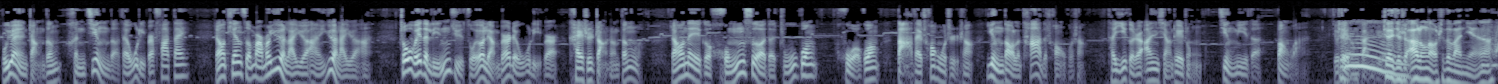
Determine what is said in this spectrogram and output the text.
不愿意掌灯，很静的在屋里边发呆。然后天色慢慢越来越暗，越来越暗。周围的邻居左右两边这屋里边开始长上灯了，然后那个红色的烛光、火光打在窗户纸上，映到了他的窗户上。他一个人安享这种静谧的傍晚，就这种感觉。嗯这就是阿龙老师的晚年啊。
